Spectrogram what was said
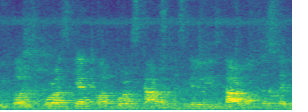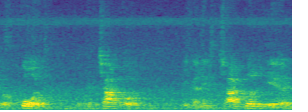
we call it porous cathode, or porous carbon. Basically we use carbon just like your coal, okay, charcoal. You can use charcoal here.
